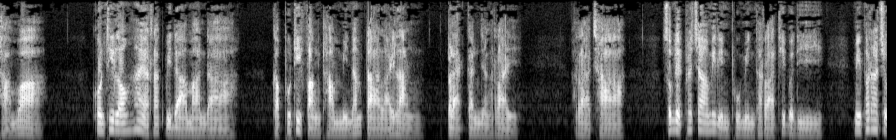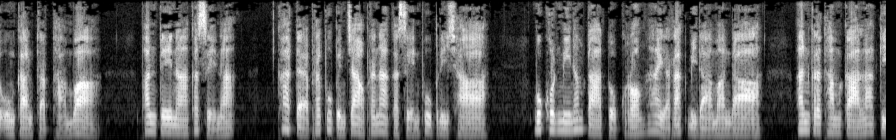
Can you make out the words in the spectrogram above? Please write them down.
ถามว่า คนที่ร้องไห้รักบิดามารดา กับผู้ที่ฟังธรรมมีน้ำตาไหลหลั่งแปลกกันอย่างไร ราชา สมเด็จพระเจ้ามิลินภูมินทราธิบดี มีพระราชองค์การตรัสถามว่า พันเตนาคเสนะข้าแต่พระผู้เป็นเจ้าพระนาคเสนผู้ปรีชา บุคคลมีน้ำตาตกร้องไห้รักบิดามารดา อันกระทำกาลกิ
